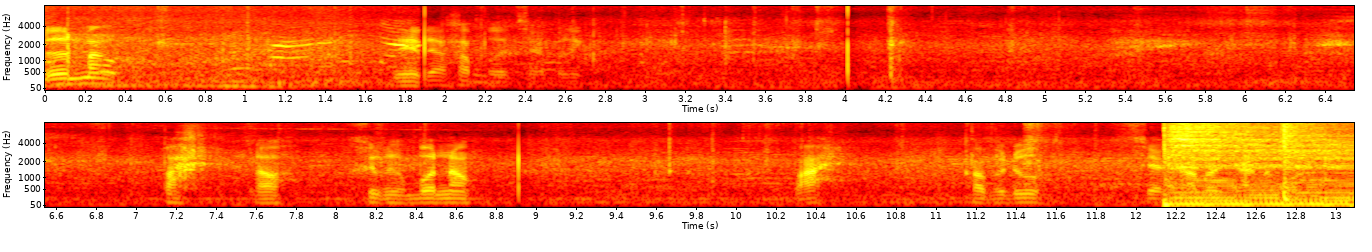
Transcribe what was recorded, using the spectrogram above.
เดินมั่งเดี๋ยวครับเปิดใช้บริการไปเราขึ้นข้างบนเอาไปเข้าไปดูเสียงการบริการ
